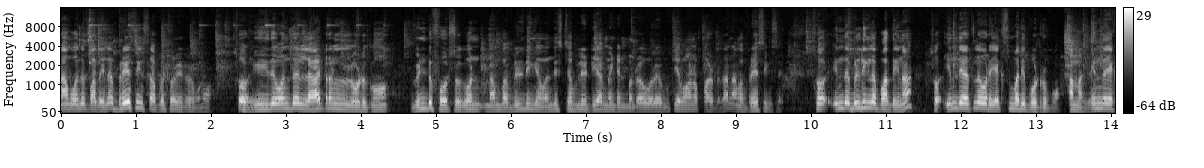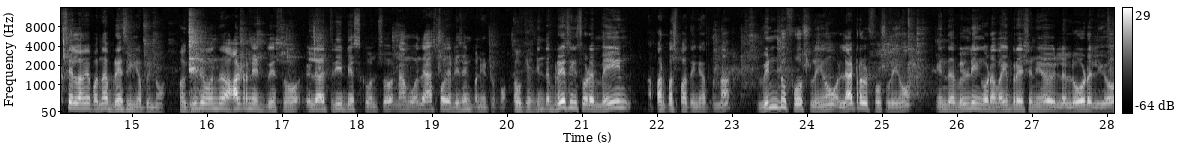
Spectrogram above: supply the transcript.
நாம் வந்து பார்த்தீங்கன்னா பிரேசிங்ஸ் அப்படின்னு சொல்லி பண்ணுவோம். ஸோ. இது வந்து லேட்ரல் லோடுக்கும் விண்டு ஃபோர்ஸுக்கும் நம்ம பில்டிங்கை வந்து ஸ்டெபிலிட்டியாக மெயின்டைன் பண்ணுற ஒரு முக்கியமான பார்ட் தான் நம்ம பிரேசிங்ஸு ஸோ இந்த பில்டிங்கில் பார்த்தீங்கன்னா ஸோ இந்த இடத்துல ஒரு எக்ஸ் மாதிரி போட்டிருப்போம். ஆமாம் இந்த எக்ஸ் எல்லாமே பார்த்தீங்கன்னா பிரேசிங் அப்படின்னுவோம். ஓகே இது வந்து ஆல்டர்னேட் பேஸோ இல்லை த்ரீ பேஸ் கோன்ஸோ நாம வந்து ஆஸ் பர் டிசைன் பண்ணிட்டு இருப்போம். ஓகே இந்த பிரேசிங்ஸோட மெயின் பர்பஸ் பார்த்தீங்க அப்படின்னா விண்டு ஃபோர்ஸ்லையும் லேட்ரல் ஃபோர்ஸ்லையும் இந்த பில்டிங்கோட வைப்ரேஷனையோ இல்லை லோடுலையோ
